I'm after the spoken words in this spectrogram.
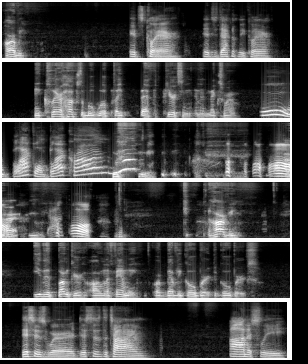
Harvey. It's Claire. It's definitely Claire. And Claire Huxtable will play Beth Pearson in the next round. Ooh, black on black crime. All right. Oh. Harvey, Edith Bunker, All in the Family, or Beverly Goldberg, The Goldbergs. This is where this is the time. Honestly,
